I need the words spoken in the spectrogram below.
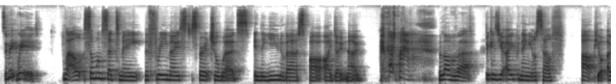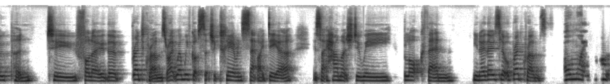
It's a bit weird. Well, someone said to me the three most spiritual words in the universe are I don't know. Love that. Because you're opening yourself up, you're open to follow the breadcrumbs, right? When we've got such a clear and set idea, it's like, how much do we block then? You know, those little breadcrumbs. Oh my God.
